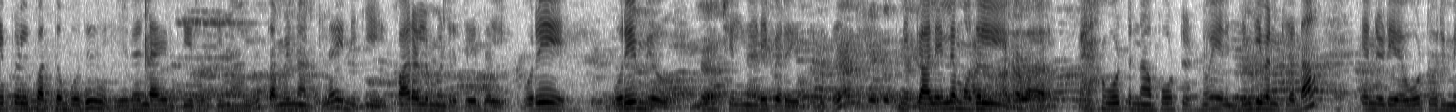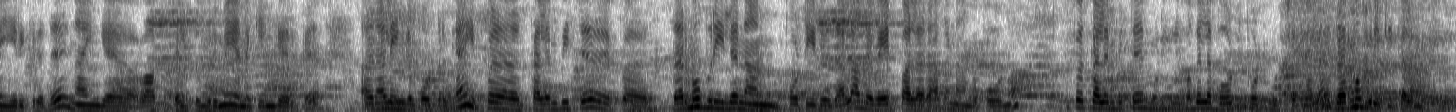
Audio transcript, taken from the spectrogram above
ஏப்ரல் பத்தொம்போது ரெண்டாயிரத்தி இருபத்தி நாலு தமிழ்நாட்டில் இன்றைக்கி பாராளுமன்ற தேர்தல் ஒரே ஒரே மூச்சில் நடைபெற இருக்கிறது. இன்னைக்கு காலையில் முதல் ஓட்டு நான் போட்டுடணும். எனக்கு திண்டிவனத்தில் தான் என்னுடைய ஓட்டு உரிமை இருக்கிறது. நான் இங்கே வாக்கு செலுத்தும் உரிமை எனக்கு இங்கே இருக்குது அதனால் இங்கே போட்டிருக்கேன். இப்போ கிளம்பிட்டு இப்போ தருமபுரியில் நான் போட்டியிடுவதால் அங்கே வேட்பாளராக நாங்கள் போகணும் இப்போ கிளம்பிட்டு முடிஞ்சு முதல்ல ஓட்டு போட்டு முடிச்சதுனால தருமபுரிக்கு கிளம்பிட்டேன்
